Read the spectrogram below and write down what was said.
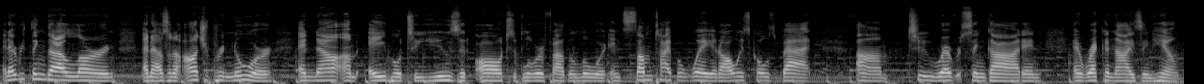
and everything that I learned and as an entrepreneur and now I'm able to use it all to glorify the Lord in some type of way. It always goes back um, to reverencing God and, and recognizing Him.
